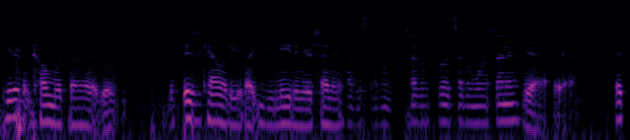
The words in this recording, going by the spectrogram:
he doesn't come with the, the the physicality that you need in your center. As a seven seven foot seven one center. Yeah, yeah. It's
